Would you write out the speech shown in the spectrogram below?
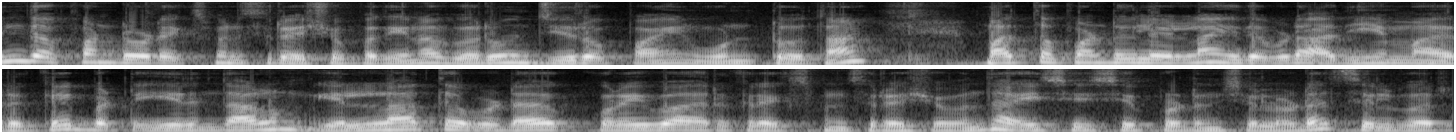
இந்த ஃபண்டோட எக்ஸ்பென்ஸ் ரேஷியோ பார்த்தீங்கன்னா வெறும் ஜீரோ பாயிண்ட் ஒன் டூ தான். மற்ற ஃபண்டுகள் எல்லாம் இதை விட அதிகமாக இருக்குது பட் இருந்தாலும் எல்லாத்த விட குறைவாக இருக்கிற எக்ஸ்பென்ஸ் ரேஷியோ வந்து ஐசிஐசிஐ ப்ரொடென்ஷியலோட சில்வர்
